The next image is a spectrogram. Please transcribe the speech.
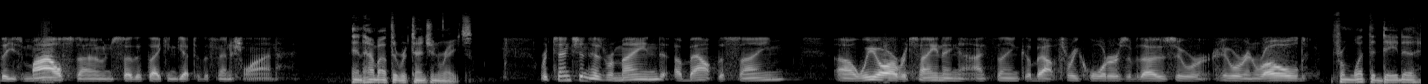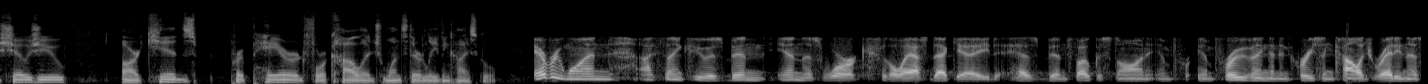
these milestones so that they can get to the finish line. And how about the retention rates? Retention has remained about the same. Uh, we are retaining, I think, about three quarters of those who are who are enrolled. From what the data shows you, are kids prepared for college once they're leaving high school? Everyone, I think, who has been in this work for the last decade has been focused on imp- improving and increasing college readiness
